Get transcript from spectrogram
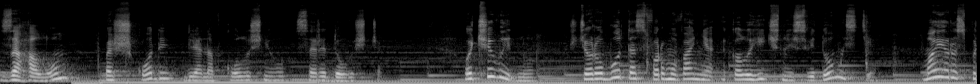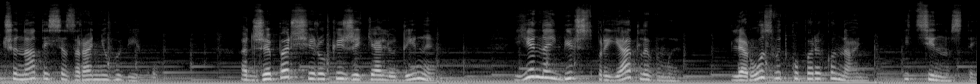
загалом без шкоди для навколишнього середовища. Очевидно, що робота з формування екологічної свідомості має розпочинатися з раннього віку, адже перші роки життя людини є найбільш сприятливими для розвитку переконань і цінностей,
